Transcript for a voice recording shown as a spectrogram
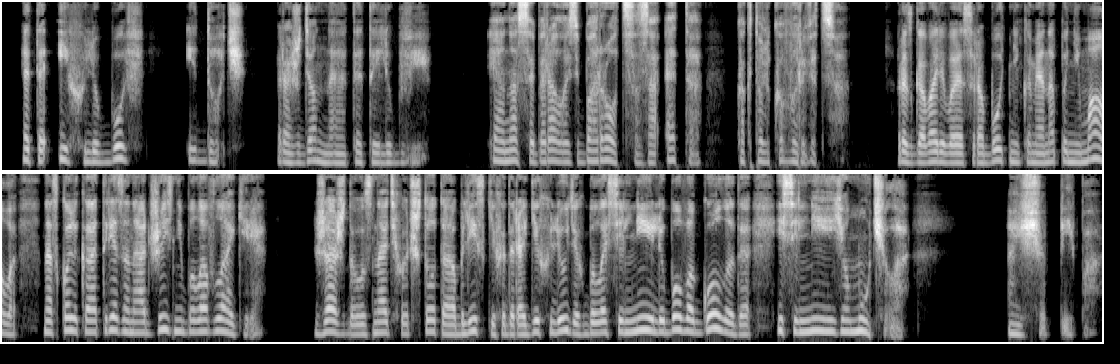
— это их любовь и дочь, рожденная от этой любви. И она собиралась бороться за это, как только вырвется. Разговаривая с работниками, она понимала, насколько отрезана от жизни была в лагере. Жажда узнать хоть что-то о близких и дорогих людях была сильнее любого голода и сильнее ее мучила. А еще Пипа.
